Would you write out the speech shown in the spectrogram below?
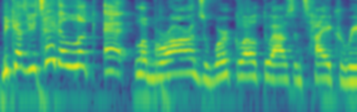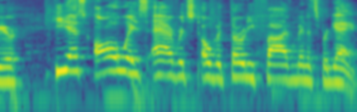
because if you take a look at LeBron's workload throughout his entire career, he has always averaged over 35 minutes per game.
